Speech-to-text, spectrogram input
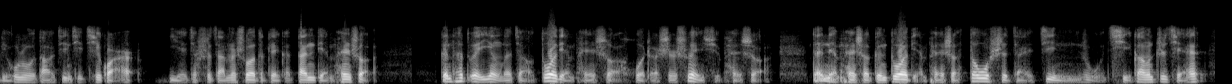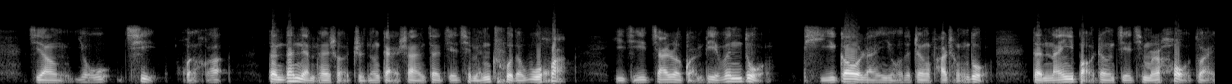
流入到进气气管，也就是咱们说的这个单点喷射。跟它对应的叫多点喷射或者是顺序喷射。单点喷射跟多点喷射都是在进入气缸之前将油气混合。但单点喷射只能改善在节气门处的雾化，以及加热管壁温度，提高燃油的蒸发程度，但难以保证节气门后段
